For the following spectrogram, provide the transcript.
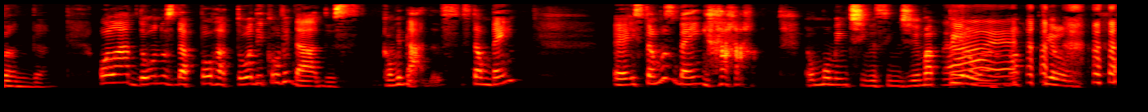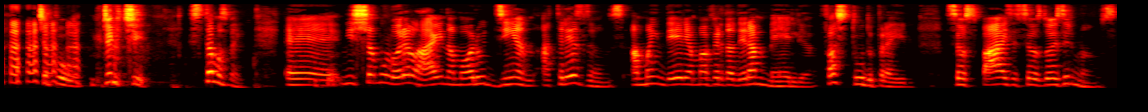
Wanda. Olá, donos da porra toda e convidados. Convidadas. Estão bem? É, estamos bem. é um momentinho assim de uma pílula. Ah, é? Uma pílula. tipo, Jequiti. Estamos bem. É, me chamo Lorelai, namoro o Dean há três anos. A mãe dele é uma verdadeira Amélia, faz tudo para ele. Seus pais e seus dois irmãos.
